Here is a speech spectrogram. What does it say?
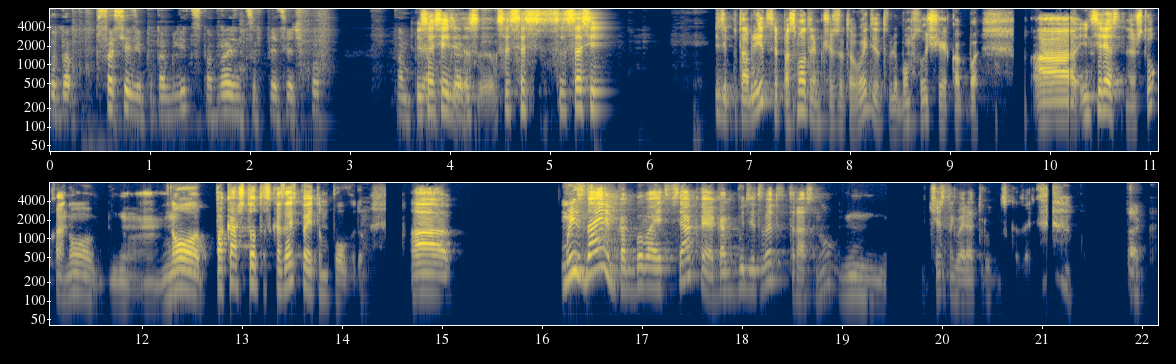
по, соседи по таблице, там разница в 5 очков. Там и соседи, как... соседи по таблице, посмотрим, что из этого выйдет. В любом случае, как бы а, интересная штука, но, но пока что-то сказать по этому поводу. А, мы знаем, как бывает всякое, как будет в этот раз, ну, честно говоря, трудно сказать. Так,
